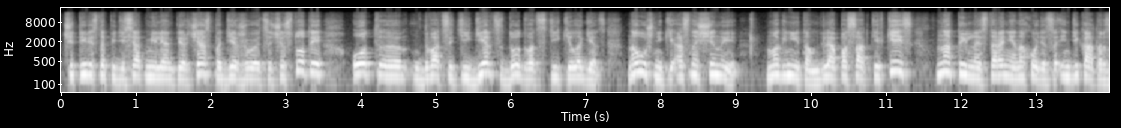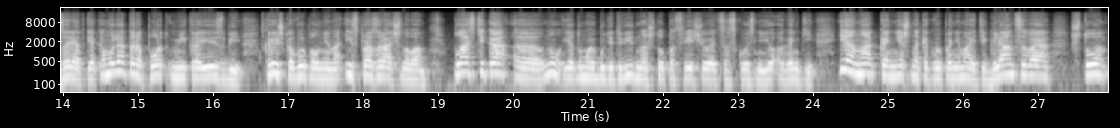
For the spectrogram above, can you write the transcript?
450 мАч. Поддерживаются частоты от 20 э, Гц до 20 кГц. Наушники оснащены магнитом для посадки в кейс. На тыльной стороне находится индикатор зарядки аккумулятора, порт microUSB. Крышка выполнена из прозрачного пластика. Э, ну, я думаю, будет видно, что подсвечивается сквозь нее огоньки. И она, конечно, как вы понимаете, глянцевая, что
